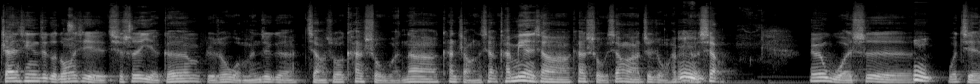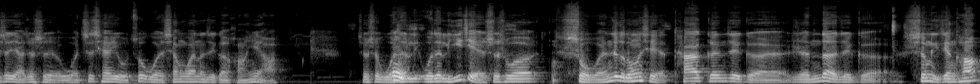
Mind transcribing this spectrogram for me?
占星这个东西其实也跟比如说我们这个讲说看手纹呐、看长相、看面相啊、看手相啊这种还比较像。因为我是，我解释一下，就是我之前有做过相关的这个行业啊，就是我的我的理解是说，手纹这个东西它跟这个人的这个生理健康。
